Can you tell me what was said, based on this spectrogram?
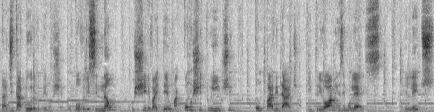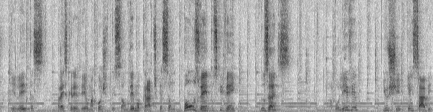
da ditadura do Pinochet. O povo disse não, o Chile vai ter uma constituinte com paridade entre homens e mulheres, eleitos e eleitas, para escrever uma Constituição democrática. São bons ventos que vêm dos Andes, a Bolívia e o Chile. Quem sabe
